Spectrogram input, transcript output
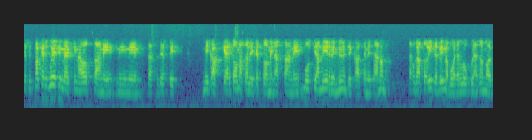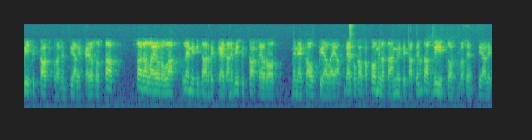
jos nyt vaikka niin esimerkkinä ottaa, niin, niin, niin tässä tietysti Mika kertoo omassa liiketoiminnassaan, niin Mustia Mirrin myyntikatte, niin sehän on kun katsoin itse viime vuoden lukuja, niin se on noin 52 prosenttia, eli jos ostaa sadalla eurolla lemmikkitarvikkeita, niin 52 euroa menee kauppialle. Ja verkkokauppakomilla tai myyntikautti on taas 15 prosenttia, eli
